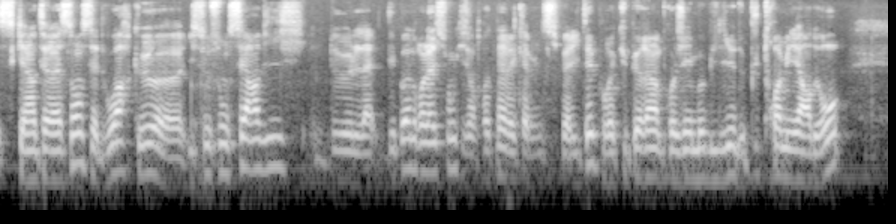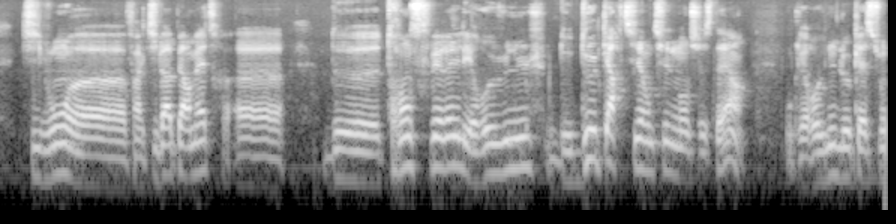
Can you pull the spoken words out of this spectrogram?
Ce qui est intéressant, c'est de voir qu'ils se sont servis de des bonnes relations qu'ils entretenaient avec la municipalité pour récupérer un projet immobilier de plus de 3 milliards d'euros qui, vont, enfin, qui va permettre de transférer les revenus de deux quartiers entiers de Manchester, donc les revenus de location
